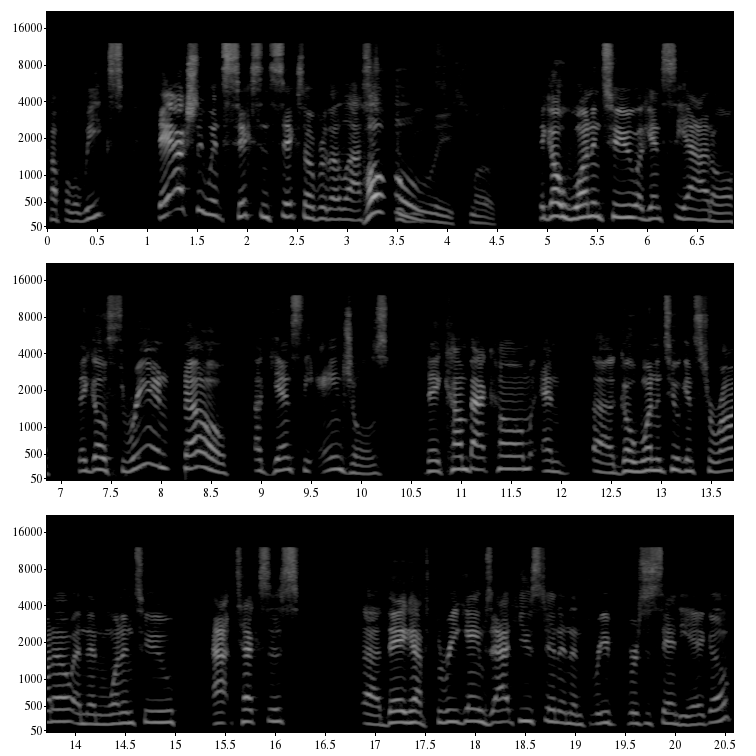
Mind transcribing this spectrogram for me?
couple of weeks. They actually went six and six over the last. few weeks. Holy smokes! They go one and two against Seattle. They go three and zero against the Angels. They come back home and uh, go one and two against Toronto, and then one and two at Texas. Uh, they have three games at Houston, and then three versus San Diego.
